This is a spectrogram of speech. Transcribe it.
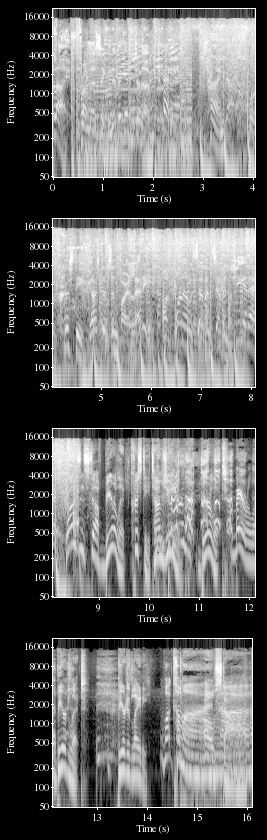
life, from the significant to the petty. Time now for Kristi Gustafson Barlette on 1077 GNA. Guns and stuff. Beerlet. Kristi. Times Union. Beerlet. Beerlet. Beardlet. Bearded lady. What? Come on. Oh, stop.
